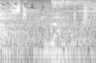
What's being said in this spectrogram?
First blood.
